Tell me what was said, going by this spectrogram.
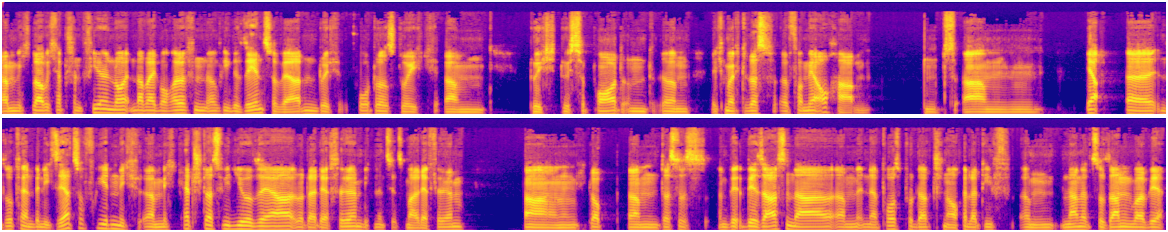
ähm, ich glaube, ich habe schon vielen Leuten dabei geholfen, irgendwie gesehen zu werden, durch Fotos, durch, ähm, durch, durch Support und ähm, ich möchte das äh, von mir auch haben. Und ähm, ja, äh, insofern bin ich sehr zufrieden. Ich, äh, mich catcht das Video sehr oder der Film, ich nenne es jetzt mal der Film. Ähm, ich glaube, ähm, das ist, wir, wir saßen da ähm, in der Post-Production auch relativ ähm, lange zusammen, weil wir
